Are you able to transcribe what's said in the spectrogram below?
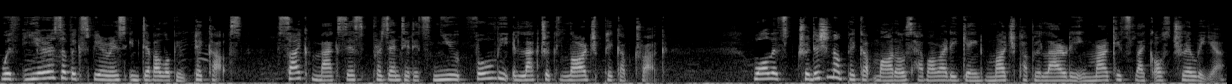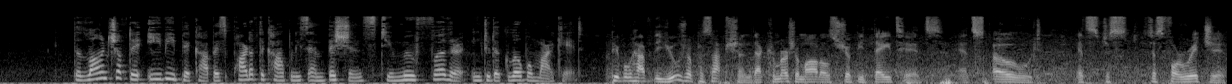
With years of experience in developing pickups, SAIC Maxus presented its new fully electric large pickup truck. While its traditional pickup models have already gained much popularity in markets like Australia. The launch of the EV pickup is part of the company's ambitions to move further into the global market. People have the usual perception that commercial models should be dated, it's old, it's just, just for rigid,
